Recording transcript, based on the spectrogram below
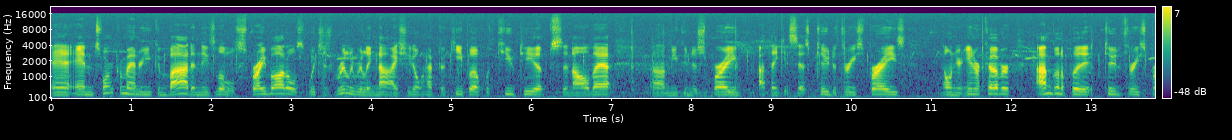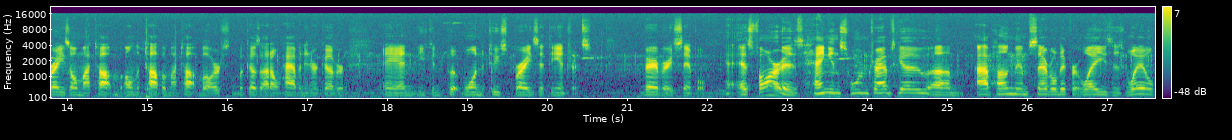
And, and Swarm Commander you can buy it in these little spray bottles, which is really, really nice. You don't have to keep up with Q-tips and all that. Um, you can just spray, I think it says two to three sprays on your inner cover. I'm going to put it two to three sprays on my top on the top of my top bars because I don't have an inner cover and you can put one to two sprays at the entrance. Very, very simple. As far as hanging swarm traps go, um, I've hung them several different ways as well.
